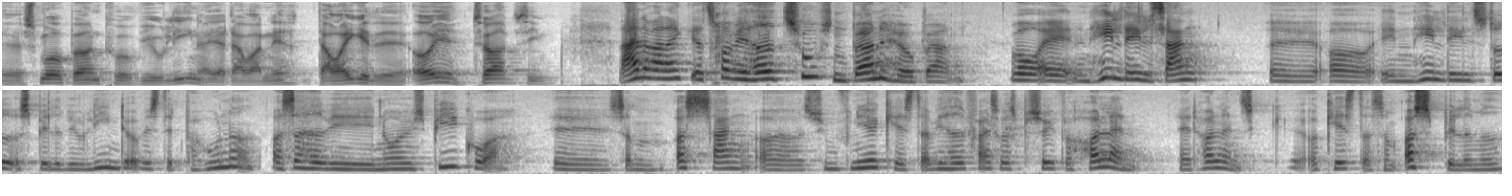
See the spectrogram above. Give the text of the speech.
øh, små børn på violiner. Ja, der var, næ- der var ikke et øh, øje tørt, Signe. Nej, det var der ikke. Jeg tror, vi havde 1000 børnehavebørn, hvor øh, en hel del sang, øh, og en hel del stod og spillede violin. Det var vist et par hundrede. Og så havde vi Nordjysk Pigekor, øh, som også sang, og symfoniorkester. Vi havde faktisk også besøg fra Holland, af et hollandsk orkester, som også spillede med.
